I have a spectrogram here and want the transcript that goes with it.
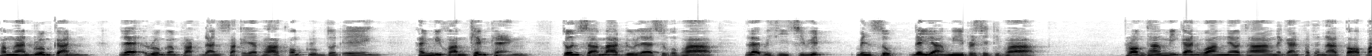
ทำงานร่วมกัน และร่วมกันผลักดันศักยภาพของกลุ่มตนเอง ให้มีความเข้มแข็ง จนสามารถดูแลสุขภาพ และวิถีชีวิตเป็นสุขได้อย่างมีประสิทธิภาพ พร้อมทั้งมีการวางแนวทางในการพัฒนาต่อไป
